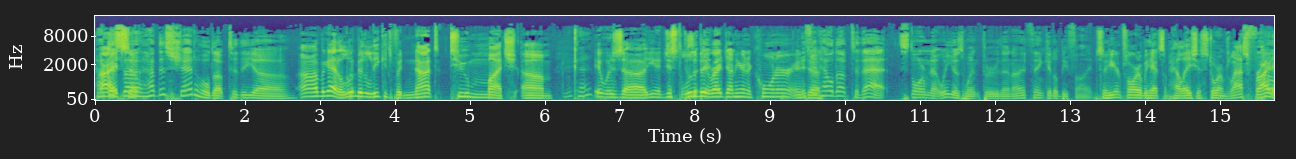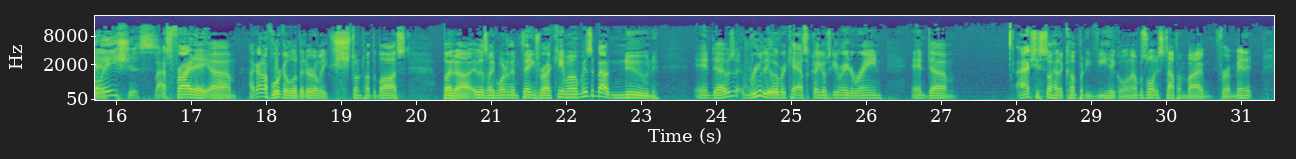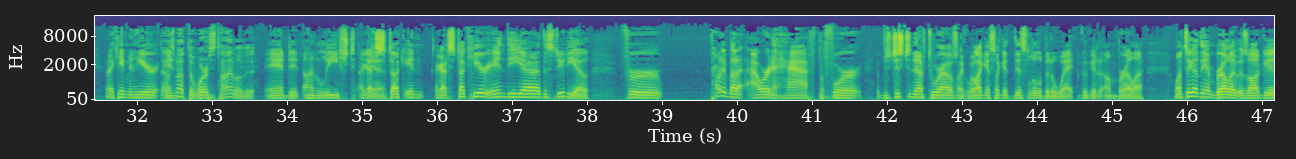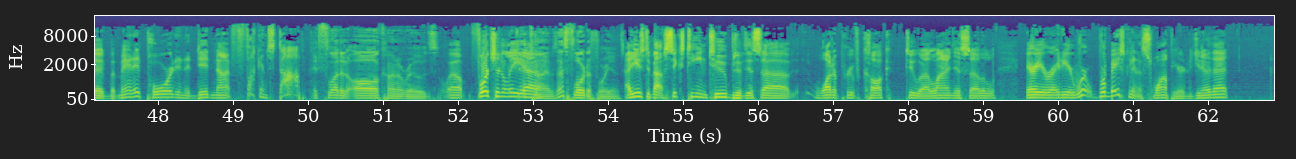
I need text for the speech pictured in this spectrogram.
How All right, this, so- uh, how'd this shed hold up to the? uh Uh, we got a little bit of leakage, but not too much. Um, Okay. it was uh, you know just a little it- bit right down here in the corner, and If uh, it held up to that storm that we just went through, then I think it'll be fine. so here in Florida we had some hellacious storms last Friday. Hellacious. last Friday, um, I got off work a little bit early. Shh, don't tell the boss. But uh, it was like one of them things where I came home. It was about noon, and uh, it was really overcast. Looked like it was getting ready to rain. And um, I actually still had a company vehicle, and I was only stopping by for a minute. And I came in here, That was about the worst time of it. and it unleashed. I got Yeah. stuck in. I got stuck here in the uh, the studio for probably about an hour and a half before it was just enough to where I was like, well, I guess I'll get this little bit of wet. Go get an umbrella. Once I got the umbrella, it was all good. But man, it poured and it did not fucking stop. It flooded all kind of roads. Well, fortunately, uh, times. That's Florida for you. I used about 16 tubes of this uh, waterproof caulk to uh, line this uh, little area right here. We're we're basically in a swamp here. Did you know that?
